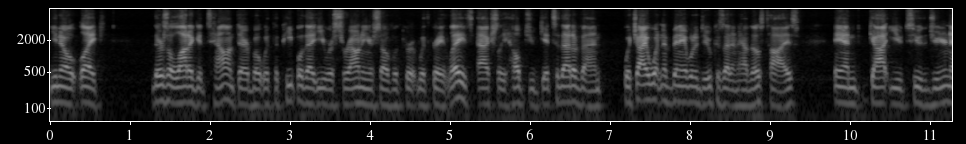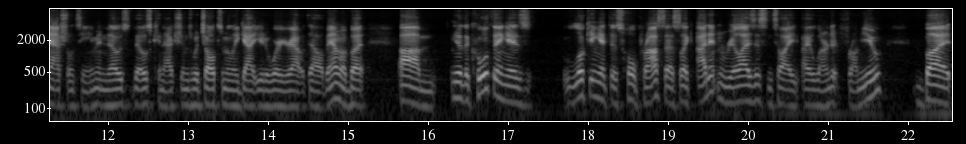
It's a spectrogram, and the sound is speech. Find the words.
You know, like there's a lot of good talent there, but with the people that you were surrounding yourself with with Great Lakes actually helped you get to that event, which I wouldn't have been able to do because I didn't have those ties, and got you to the junior national team and those those connections, which ultimately got you to where you're at with Alabama. But um, you know, the cool thing is looking at this whole process, like I didn't realize this until I, I learned it from you, but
